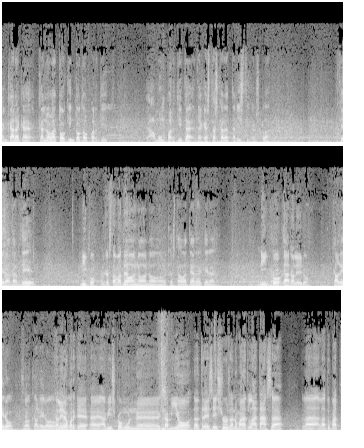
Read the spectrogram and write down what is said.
encara que, que no la toquin tot el partit. Amb un partit d'aquestes característiques, clar. Què era, Darder? Nico, el que estava a No, terra. no, no, el que estava a terra, que era? Nico Dar- i Calero. Calero? No, Calero... Calero perquè eh, ha vist com un eh, camió de tres eixos anomenat La Tassa l'ha topat,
